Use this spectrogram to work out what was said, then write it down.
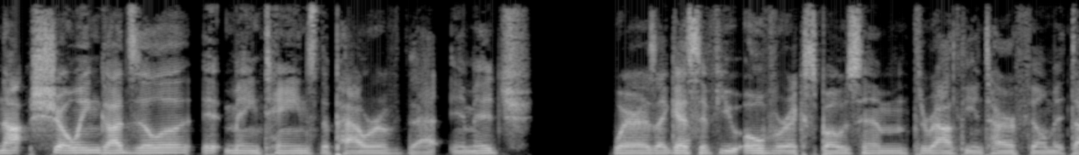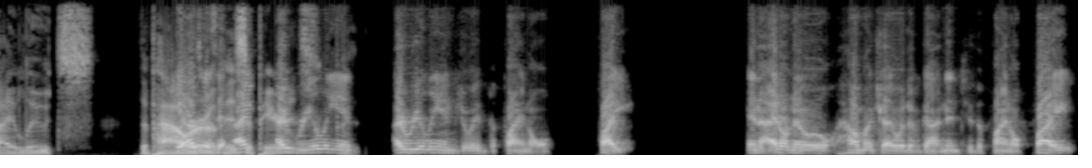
not showing Godzilla, it maintains the power of that image. Whereas I guess if you overexpose him throughout the entire film, it dilutes the Yeah, power gonna of say, his I, appearance. I really, I really enjoyed the final fight, and I don't know how much I would have gotten into the final fight,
